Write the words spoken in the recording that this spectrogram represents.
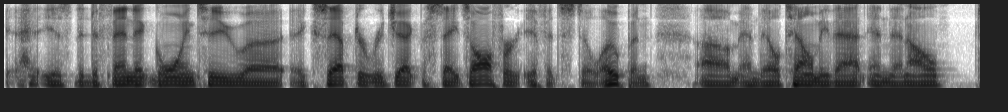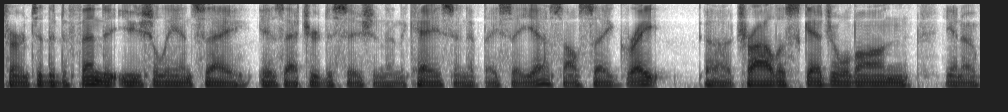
is the defendant going to uh, accept or reject the state's offer if it's still open? Um, and they'll tell me that, and then I'll turn to the defendant usually and say, "Is that your decision in the case?" And if they say yes, I'll say, "Great." Uh, trial is scheduled on you know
